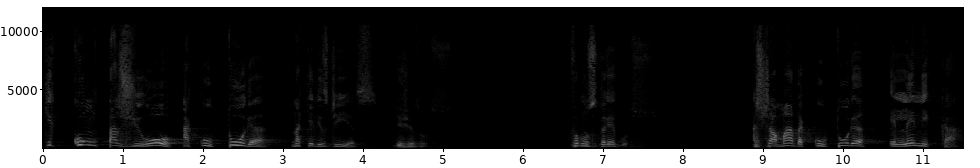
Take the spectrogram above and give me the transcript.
que contagiou a cultura naqueles dias de Jesus. Foram os gregos. A chamada cultura helênica.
